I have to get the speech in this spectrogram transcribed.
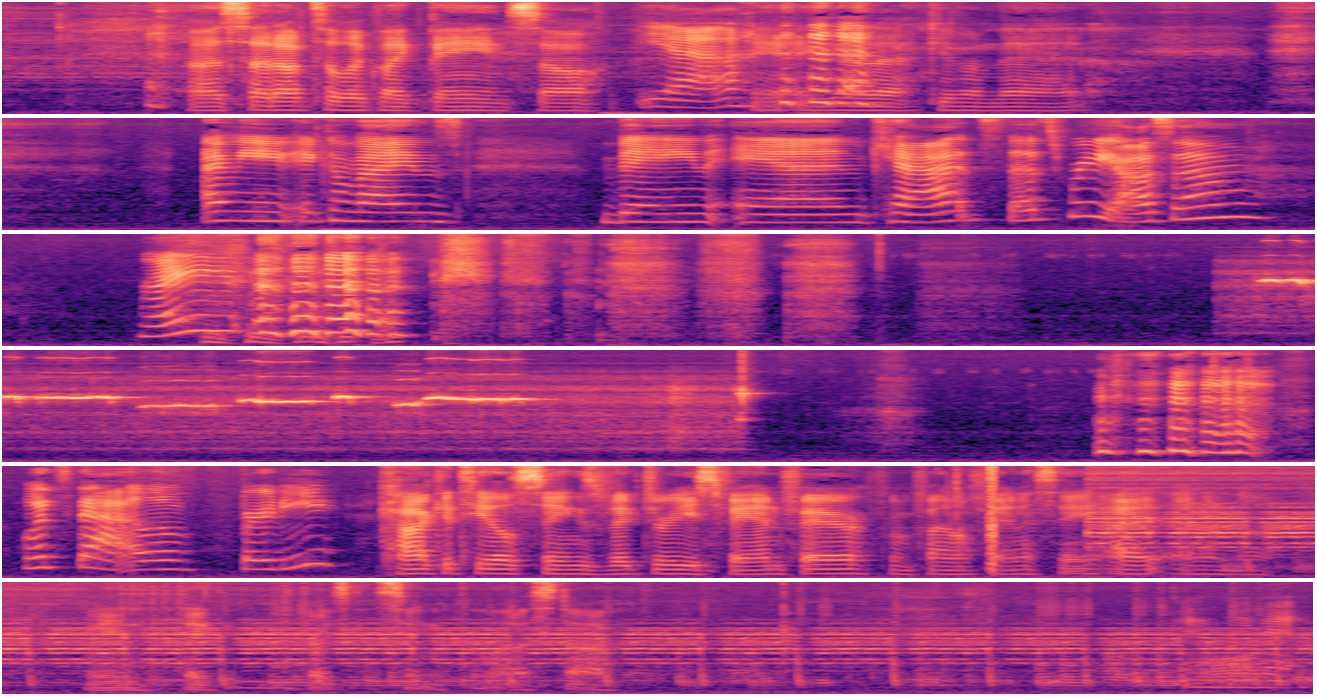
uh, set up to look like Bane, so Yeah. you, you gotta give him that. I mean, it combines Bane and cats. That's pretty awesome. Right? What's that? A little birdie? Cockatiel sings Victory's fanfare from Final Fantasy. I, I don't know. I mean, they, the birds can sing a lot of stuff. I love it.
